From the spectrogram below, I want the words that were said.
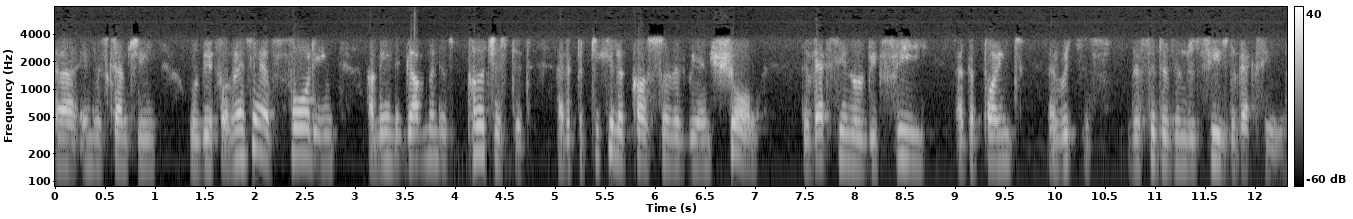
uh, in this country will be affording. When I say affording, I mean the government has purchased it at a particular cost so that we ensure the vaccine will be free at the point at which the citizen receives the vaccine.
